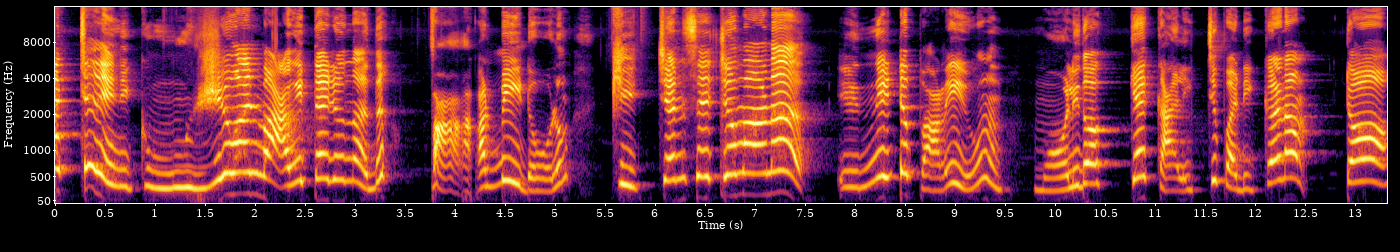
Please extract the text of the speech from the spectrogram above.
അച്ഛൻ എനിക്ക് മുഴുവൻ വാങ്ങിത്തരുന്നത് പാർബിഡോളും കിച്ചൺ സെറ്റുമാണ്. എന്നിട്ട് പറയും മോളിതൊക്കെ കളിച്ച് പഠിക്കണം ട്ടോ.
